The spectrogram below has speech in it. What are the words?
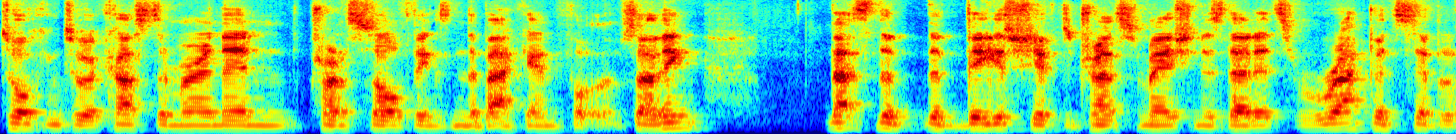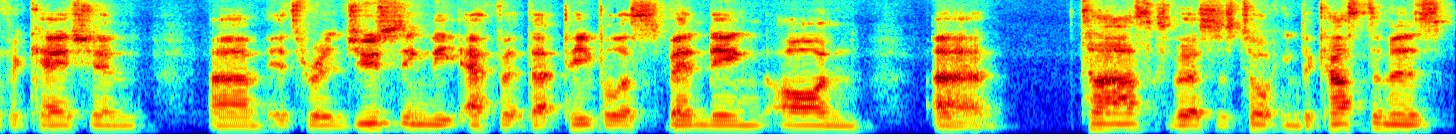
talking to a customer and then trying to solve things in the back end for them. So I think that's the the biggest shift to transformation is that it's rapid simplification. Um, it's reducing the effort that people are spending on uh, tasks versus talking to customers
